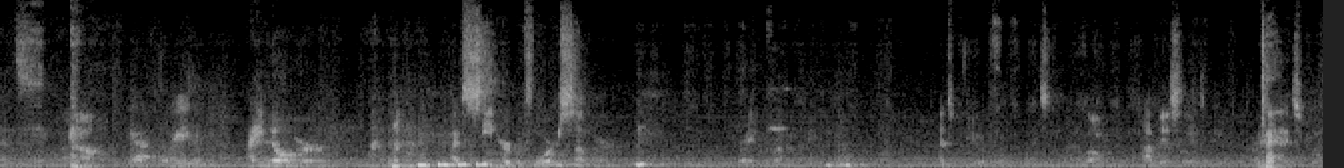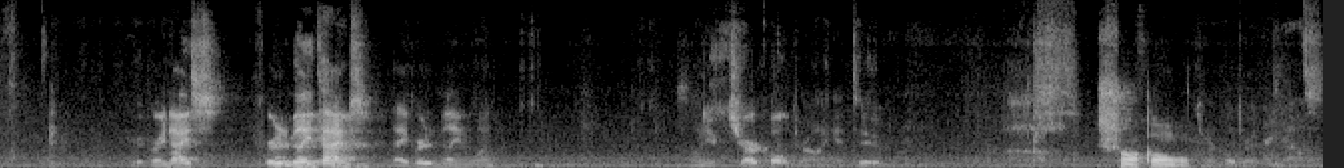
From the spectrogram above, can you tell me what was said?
That's, wow. Yeah, it's amazing. I know her. I've seen her before somewhere. Right in front of me. That's beautiful. That's, well, obviously it's beautiful. Very nice. Very, very nice. You've heard it a million times. Now you've heard it a million and one. On your charcoal drawing it too. Charcoal. Charcoal drawing. That's,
